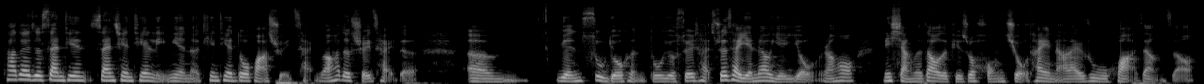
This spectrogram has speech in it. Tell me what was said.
他在这三天三千天里面呢，天天都画水彩，然后他的水彩的嗯元素有很多，有水彩水彩颜料也有，然后你想得到的，比如说红酒，他也拿来入画这样子哦。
